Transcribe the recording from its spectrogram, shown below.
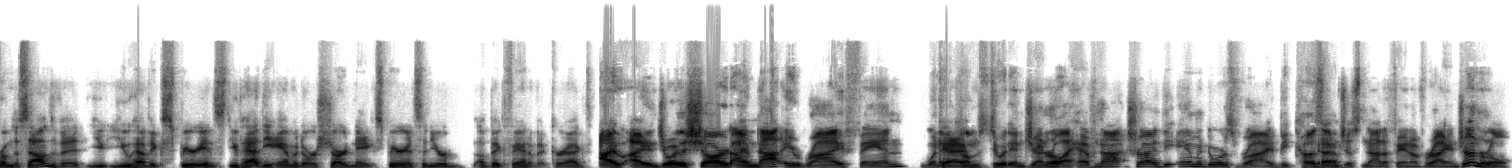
from the sounds of it, you you have experienced, you've had the Amador Chardonnay experience, and you're a big fan of it, correct? I, I enjoy the Chard. I'm not a rye fan when okay. it comes to it in general. I have not tried the Amador's rye because okay. I'm just not a fan of rye in general.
